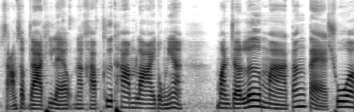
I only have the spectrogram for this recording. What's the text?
3 สัปดาห์ที่แล้วนะครับ คือไทม์ไลน์ตรงเนี้ยมันจะเริ่มมาตั้งแต่ช่วง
